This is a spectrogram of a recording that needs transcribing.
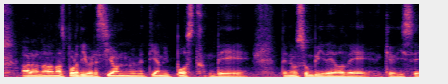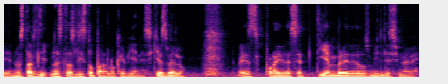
ahora nada más por diversión me metí a mi post de, tenemos un video de, que dice, no estás, no estás listo para lo que viene, si quieres verlo. Es por ahí de septiembre de 2019,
